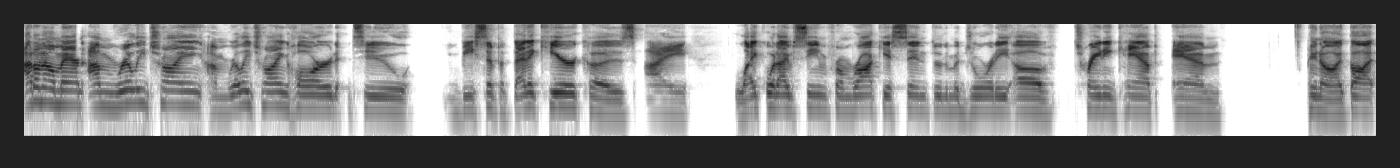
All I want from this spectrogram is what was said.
I don't know, man. I'm really trying. I'm really trying hard to be sympathetic here because I like what I've seen from Rock Ya-Sin through the majority of training camp, and you know, I thought,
